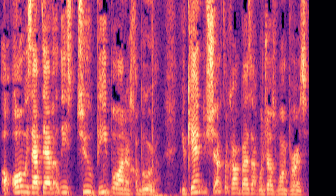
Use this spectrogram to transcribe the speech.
I'll always have to have at least two people on a chabura. You can't shech the Pesach with just one person.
